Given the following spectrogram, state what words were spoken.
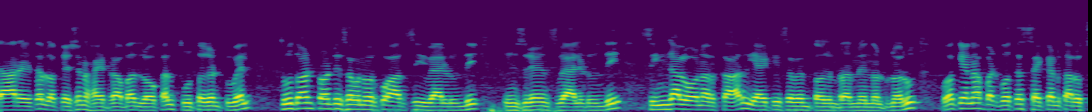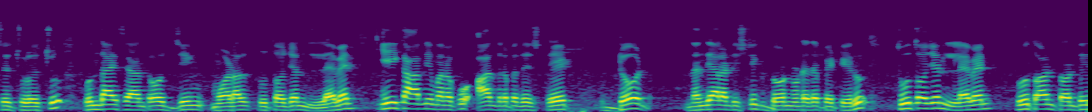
కార్ అయితే location Hyderabad local two thousand twelve. Two thousand twenty seven వరకు ఆర్సీ వ్యాలిడ్ ఉంది. ఇన్సూరెన్స్ వ్యాలిడ్ ఉంది. Single owner car eighty seven thousand run అయింది అంటున్నారు. ఓకేనా? బట్ పోతే సెకండ్ కార్ వచ్చేసి చూడొచ్చు. హుందాయ్ శాంత్రో జింగ్ మోడల్ టూ థౌజండ్ లెవెన్ ఈ కార్ని మనకు ఆంధ్రప్రదేశ్ స్టేట్ డోన్ నంద్యాల డిస్టిక్ డోన్ నుండి అయితే పెట్టారు. Two thousand eleven two thousand twenty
